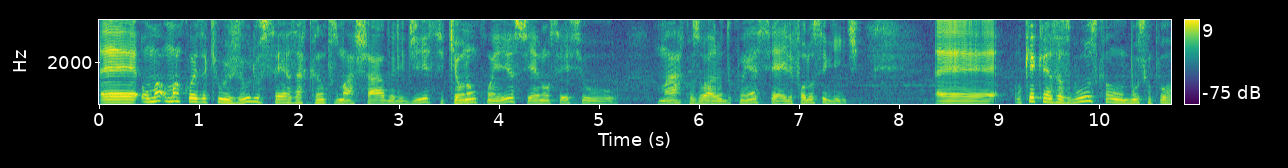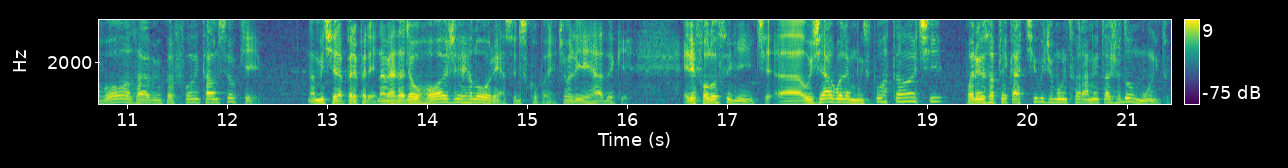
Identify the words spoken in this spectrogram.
É, uma, uma coisa que o Júlio César Campos Machado ele disse, que eu não conheço, e eu não sei se o Marcos ou Arudo conhece, é, ele falou o seguinte, é, o que crianças buscam? Buscam por voz, abrem o microfone e tal, não sei o quê. Não, mentira, peraí, peraí. Na verdade é o Roger Lourenço. Desculpa, gente, eu li errado aqui. Ele falou o seguinte: uh, o Diago é muito importante, porém os aplicativos de monitoramento ajudam muito.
